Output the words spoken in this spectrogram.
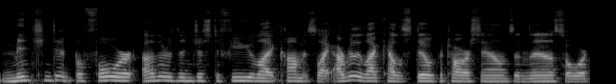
mentioned it before other than just a few like comments like I really like how the steel guitar sounds in this or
